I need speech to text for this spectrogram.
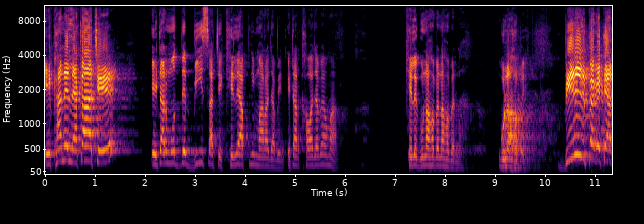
এখানে লেখা আছে, এটার মধ্যে বিষ আছে, খেলে আপনি মারা যাবেন। এটার খাওয়া যাবে আমার? খেলে গুণা হবে না হবে না? গুণা হবে। বিড়ির প্যাকেটে আর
